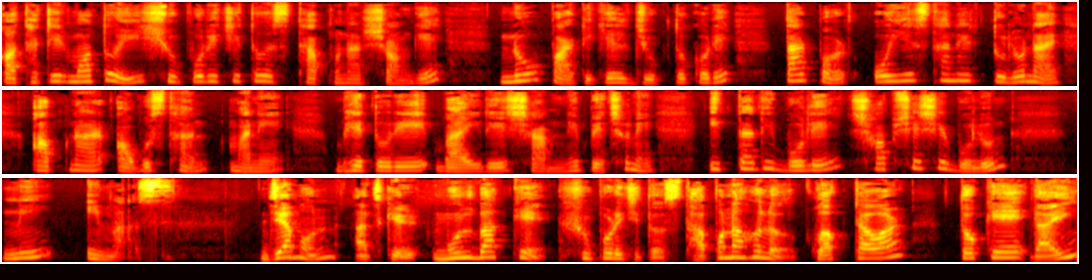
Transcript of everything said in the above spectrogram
কথাটির মতোই সুপরিচিত স্থাপনার সঙ্গে নো পার্টিকেল যুক্ত করে তারপর ওই স্থানের তুলনায় আপনার অবস্থান মানে ভেতরে বাইরে সামনে পেছনে ইত্যাদি বলে সবশেষে বলুন নি ইমাস। যেমন আজকের মূল বাক্যে সুপরিচিত স্থাপনা হল ক্লক টাওয়ার তোকে দায়ী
